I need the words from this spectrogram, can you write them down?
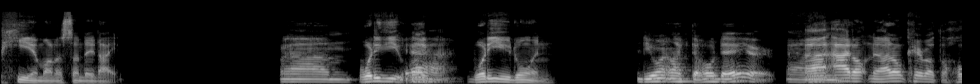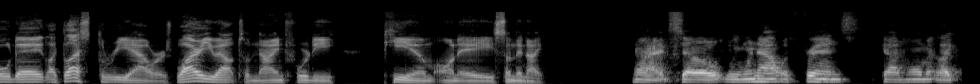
p.m. on a Sunday night? Um, What have you yeah. like? What are you doing? Do you want like the whole day or? Um, I, I don't know. I don't care about the whole day. Like the last three hours. Why are you out till nine forty p.m. on a Sunday night? all right. So we went out with friends. Got home at like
